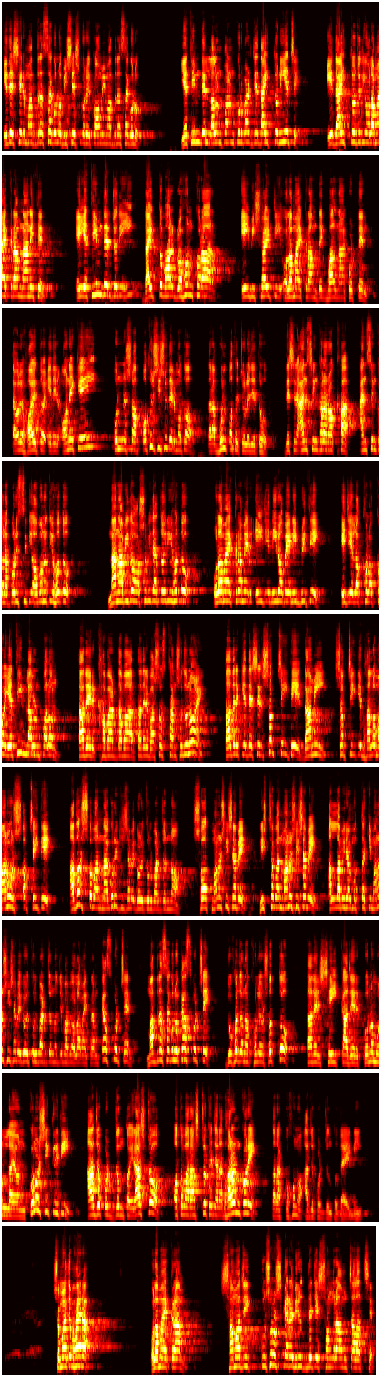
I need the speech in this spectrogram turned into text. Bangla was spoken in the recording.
এদেশের মাদ্রাসাগুলো, বিশেষ করে কমি মাদ্রাসাগুলো, ইয়েতিমদের লালন পালন করবার যে দায়িত্ব নিয়েছে এই দায়িত্ব যদি ওলামা একরাম না নিতেন, এই এতিমদের যদি দায়িত্বভার গ্রহণ করার এই বিষয়টি ওলামা একরাম দেখভাল না করতেন, তাহলে হয়তো এদের অনেকেই অন্য সব পথ শিশুদের মতো তারা ভুল পথে চলে যেত। দেশের আইন শৃঙ্খলা রক্ষা আইন শৃঙ্খলা পরিস্থিতি অবনতি হতো, নানাবিধ অসুবিধা তৈরি হতো। ওলামা একরামের এই যে নীরবে নিবৃতে, এই যে লক্ষ লক্ষ এতিম লালন পালন, তাদের খাবার দাবার, তাদের বাসস্থান শুধু নয়, তাদেরকে দেশের সবচেয়ে দামি সবচেয়ে ভালো মানুষ সবচেয়ে আদর্শবান নাগরিক হিসাবে গড়ে তুলবার জন্য সৎ মানুষ হিসাবে, নিষ্ঠাবান মানুষ হিসাবে, আল্লাহ মুত্তাকি মানুষ হিসাবে গড়ে তুলবার জন্য যেভাবে ওলামা একরাম কাজ করছেন, মাদ্রাসাগুলো কাজ করছে দুঃখজনক হলেও সত্য, তাদের সেই কাজের কোনো মূল্যায়ন, কোনো স্বীকৃতি আজও পর্যন্ত এই রাষ্ট্র অথবা রাষ্ট্রকে যারা ধারণ করে, তারা কখনো আজও পর্যন্ত দেয়নি। সময় তো ভাইরা ওলামা একরাম সামাজিক কুসংস্কারের বিরুদ্ধে যে সংগ্রাম চালাচ্ছে,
